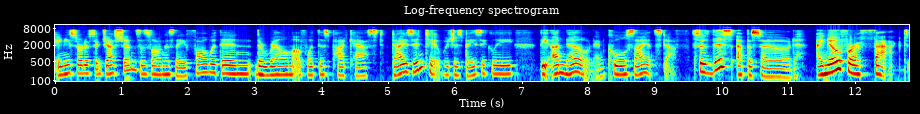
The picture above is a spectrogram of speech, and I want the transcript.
any sort of suggestions as long as they fall within the realm of what this podcast dives into, which is basically the unknown and cool science stuff. So this episode, I know for a fact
